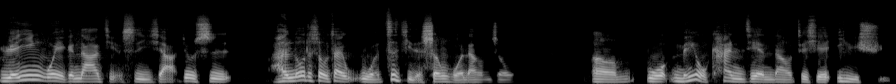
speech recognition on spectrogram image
原因我也跟大家解释一下，就是很多的时候在我自己的生活当中，嗯，我没有看见到这些应许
